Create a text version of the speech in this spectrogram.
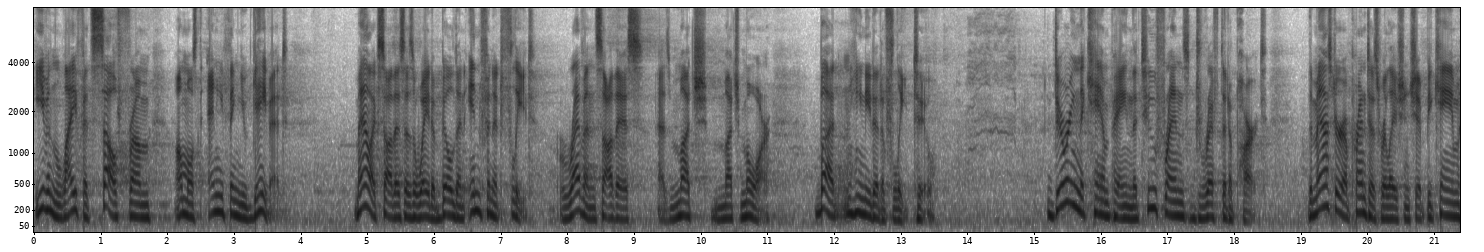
even life itself from almost anything you gave it. Malak saw this as a way to build an infinite fleet. Revan saw this as much, much more. But he needed a fleet too. During the campaign, the two friends drifted apart. The master apprentice relationship became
